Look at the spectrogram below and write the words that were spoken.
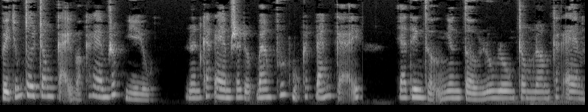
vì chúng tôi trông cậy vào các em rất nhiều, nên các em sẽ được ban phước một cách đáng kể. Cha Thiên Thượng Nhân Từ luôn luôn trong nom các em.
